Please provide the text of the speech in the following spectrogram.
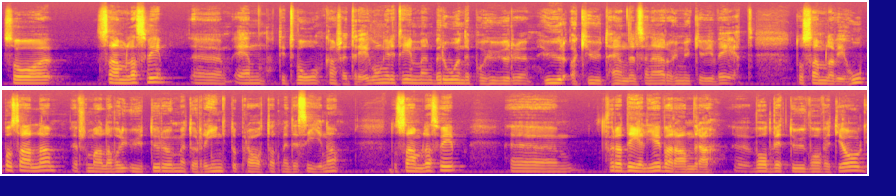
så samlas vi eh, en till två, kanske tre gånger i timmen beroende på hur, hur akut händelsen är och hur mycket vi vet. Då samlar vi ihop oss alla eftersom alla varit ute ur rummet och ringt och pratat med de sina. Då samlas vi eh, för att delge varandra eh, vad vet du, vad vet jag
